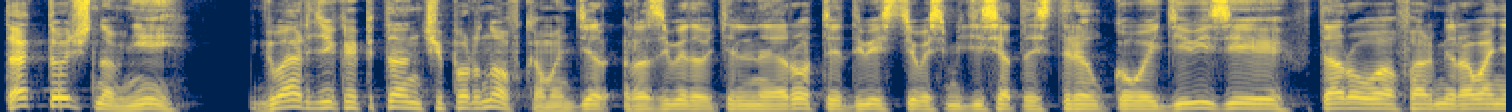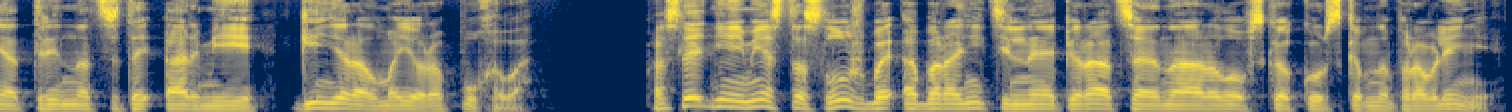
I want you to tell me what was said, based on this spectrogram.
Так точно, в ней. Гвардии капитан Чепурнов, командир разведывательной роты 280-й стрелковой дивизии 2-го формирования 13-й армии генерал-майора Пухова. Последнее место службы – оборонительная операция на Орловско-Курском направлении.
